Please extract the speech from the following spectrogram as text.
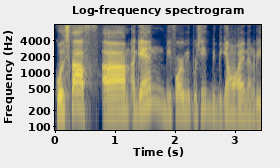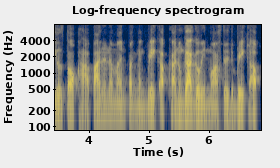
Cool stuff. Um, again, before we proceed, bibigyan ko kayo ng real talk ha. Paano naman pag nag-break up ka? Anong gagawin mo after the breakup?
